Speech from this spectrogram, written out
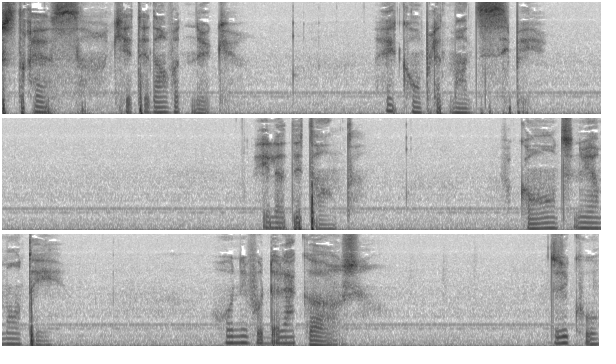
Stress qui était dans votre nuque est complètement dissipé. Et la détente va continuer à monter au niveau de la gorge, du cou,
